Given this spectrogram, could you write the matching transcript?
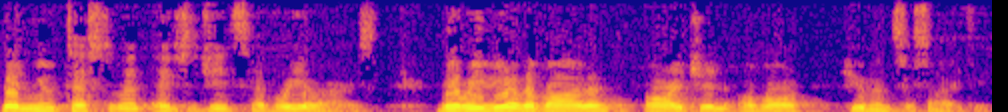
than New Testament exegetes have realized. They reveal the violent origin of all human society.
